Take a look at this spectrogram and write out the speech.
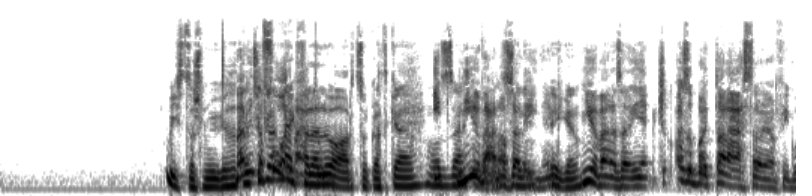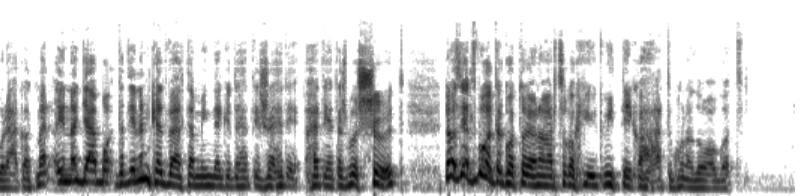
Biztos működhet. Csak a megfelelő arcokat kell Itt hozzá. nyilván az a lényeg. Igen. Nyilván az a lényeg. Csak az a baj, hogy találsz olyan figurákat. Mert én nagyjából, tehát én nem kedveltem mindenkit a heti, heti hetesből, sőt, de azért voltak ott olyan arcok, akik vitték a hátukon a dolgot.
